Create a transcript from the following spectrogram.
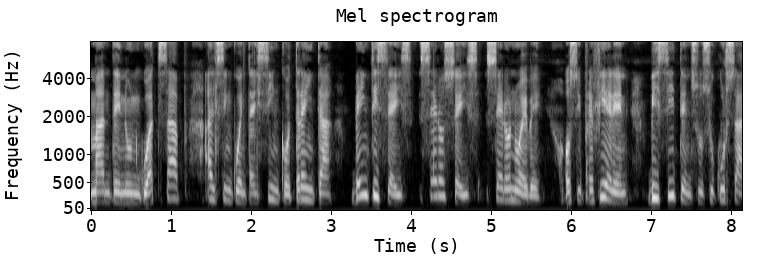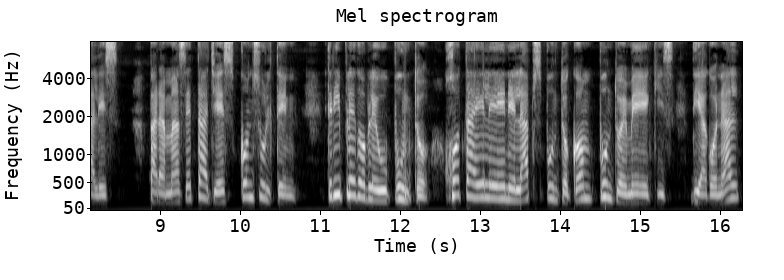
Manden un WhatsApp al 5530 260609 o si prefieren, visiten sus sucursales. Para más detalles, consulten www.jlnlabs.com.mx diagonal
